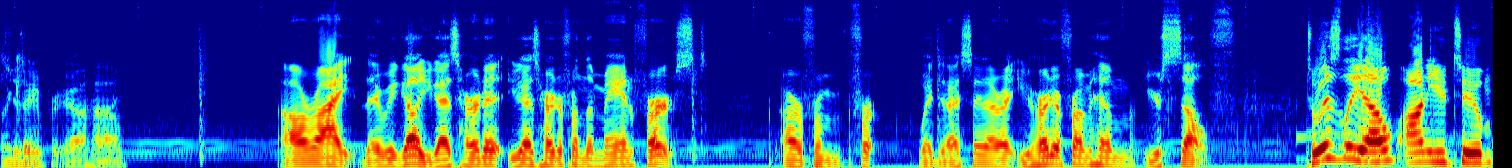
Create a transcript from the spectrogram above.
I Okay. can figure out how. Bye. All right, there we go. You guys heard it. You guys heard it from the man first, or from fir- Wait, did I say that right? You heard it from him yourself. Twizz Leo on YouTube.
